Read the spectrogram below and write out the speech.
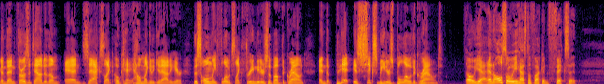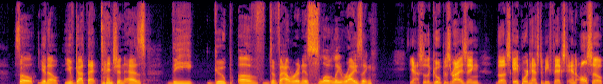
And then throws it down to them, and Zak's like, okay, how am I going to get out of here? This only floats like three meters above the ground, and the pit is six meters below the ground. Oh yeah, and also he has to fucking fix it. So, you know, you've got that tension as the goop of D'vouran is slowly rising. Yeah, so the goop is rising, the skateboard has to be fixed, and also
